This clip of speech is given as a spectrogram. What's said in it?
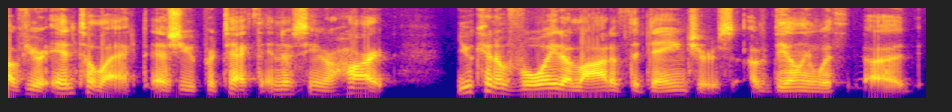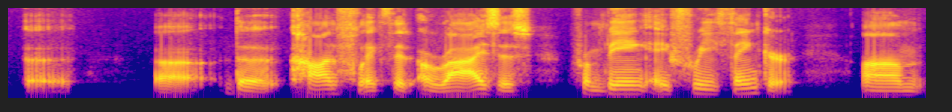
of your intellect as you protect the intimacy of your heart, you can avoid a lot of the dangers of dealing with uh, uh, uh, the conflict that arises from being a free thinker. Um,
